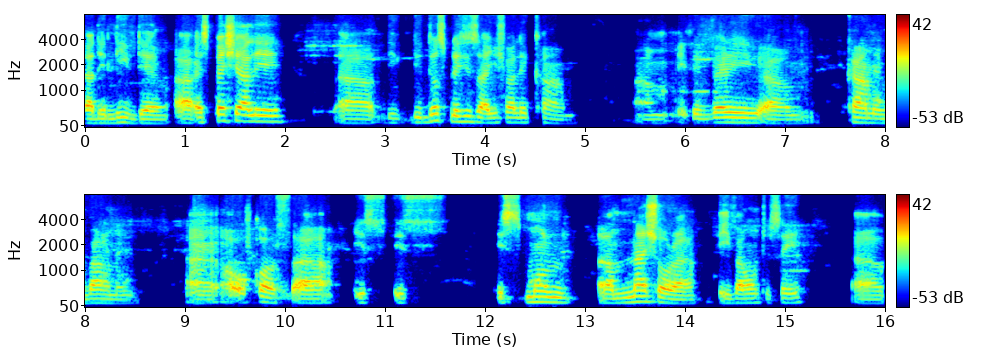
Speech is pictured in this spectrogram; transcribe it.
that they live there, uh, especially uh, the, the, those places are usually calm. Um, it's a very um, calm environment. Uh, of course, uh, it's, it's, it's more um, natural, if I want to say. Uh,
